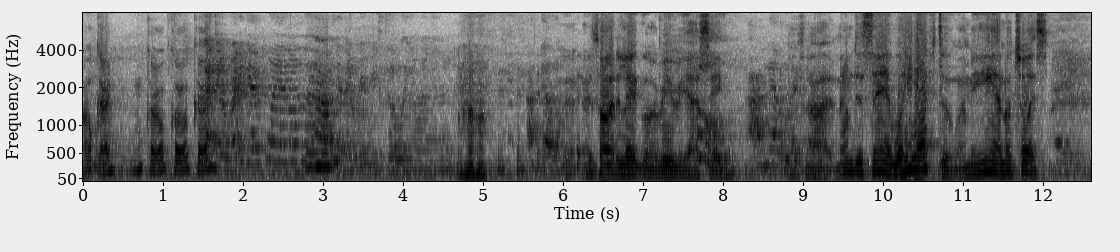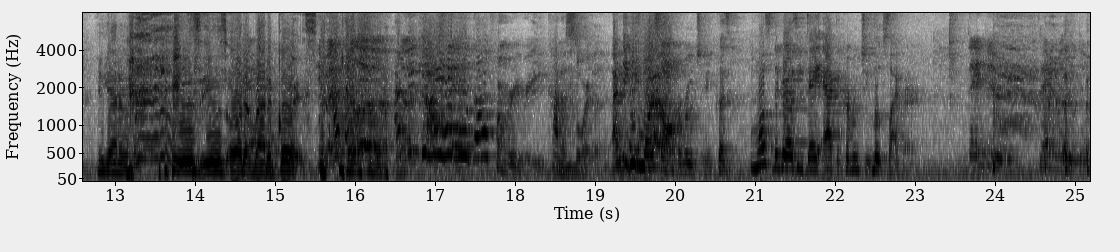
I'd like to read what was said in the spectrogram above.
Okay. Okay. Okay. You got Okay. that reggae playing on the oh, you got that Riri still lingering in him. I feel him. it's hard to let go of Riri. I see. I never let It's go. hard. And I'm just saying. Well, he have to. I mean, he had no choice. Hey. He got to. he was he was ordered by the courts. You better I think he look, may have moved on from Riri, kind of, Mm. sorta. I think he's more so on Karrueche, because most of the girls he date after Karrueche looks like her. They do. They really do.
